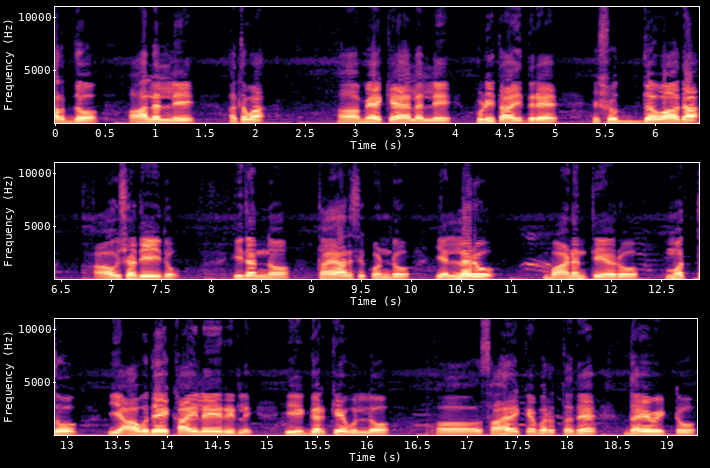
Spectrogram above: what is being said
ಅರ್ಧ ಹಾಲಲ್ಲಿ ಅಥವಾ ಮೇಕೆ ಹಾಲಲ್ಲಿ ಕುಡಿತಾ ಇದ್ದರೆ ಶುದ್ಧವಾದ ಔಷಧಿ ಇದು. ಇದನ್ನು ತಯಾರಿಸಿಕೊಂಡು ಎಲ್ಲರೂ ಬಾಣಂತಿಯರು ಮತ್ತು ಯಾವುದೇ ಕಾಯಿಲೆ ಇರಲಿ ಈ ಗರ್ಕೆ ಹುಲ್ಲು ಸಹಾಯಕ್ಕೆ ಬರುತ್ತದೆ. ದಯವಿಟ್ಟು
